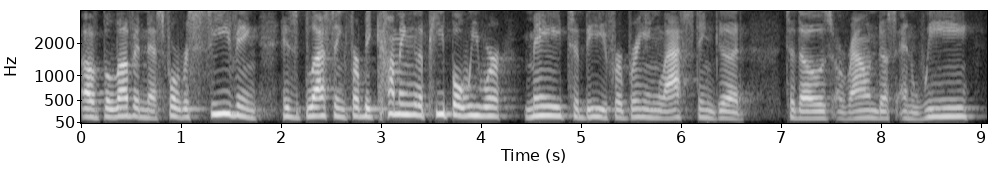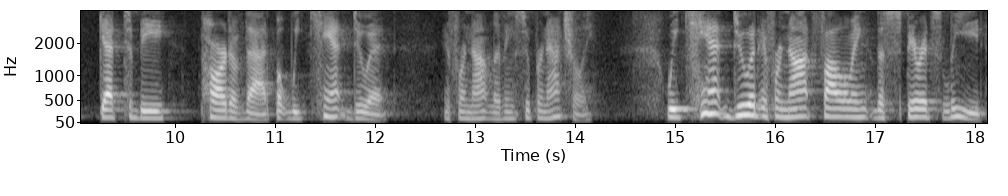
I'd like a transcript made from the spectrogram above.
of belovedness, for receiving His blessing, for becoming the people we were made to be, for bringing lasting good to those around us, and we get to be part of that, but we can't do it if we're not living supernaturally. We can't do it if we're not following the Spirit's lead.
